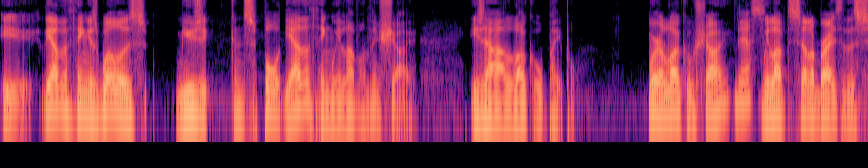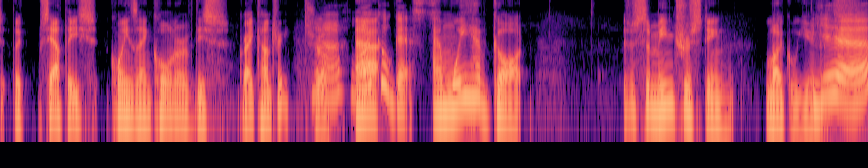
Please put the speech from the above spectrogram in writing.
the other thing as well as music and sport, the other thing we love on this show is our local people. We're a local show. Yes. We love to celebrate to the, the southeast Queensland corner of this great country. Yeah, Uh, local guests. And we have got some interesting local units yeah.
